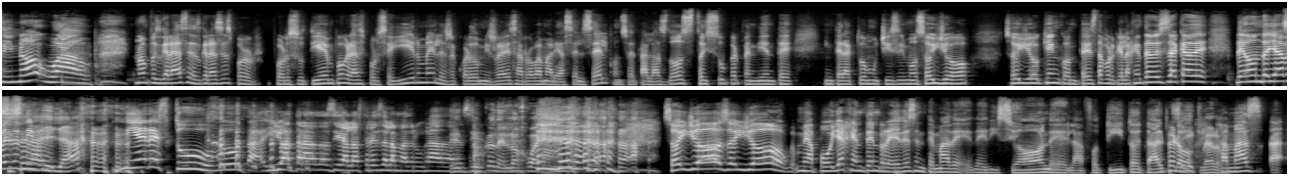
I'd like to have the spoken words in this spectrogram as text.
si no, wow. No, pues gracias, gracias por, por su tiempo, gracias por seguirme. Les recuerdo mis redes, arroba María Celcel, con Z a las dos. Estoy súper pendiente, interactúo muchísimo. Soy yo, soy yo quien contesta, porque la gente a veces saca de, de onda, ya a veces ni, ella? ni eres tú, puta. Y yo atrás así a las 3 de la madrugada. con el ojo aquí. soy yo, soy yo. Me apoya gente en redes en tema de, edición, de la fotito y tal, pero jamás, ah,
